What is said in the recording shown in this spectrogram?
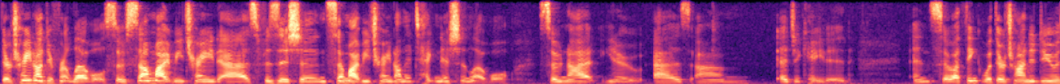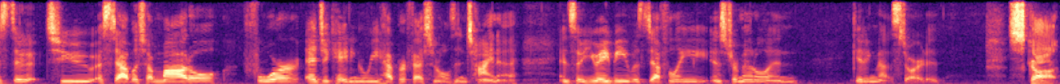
they're trained on different levels. So some might be trained as physicians, some might be trained on the technician level so not you know as um, educated. And so I think what they're trying to do is to, to establish a model for educating rehab professionals in China. And so UAB was definitely instrumental in getting that started. Scott,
